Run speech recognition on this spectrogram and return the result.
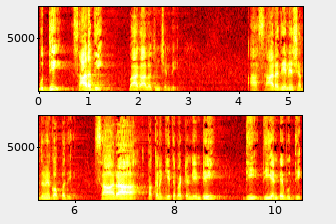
బుద్ధి సారథి బాగా ఆలోచించండి. ఆ సారథి అనే శబ్దమే గొప్పది. సారా పక్కన గీత పెట్టండి. ఏంటి? ధి ధి అంటే బుద్ధి.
